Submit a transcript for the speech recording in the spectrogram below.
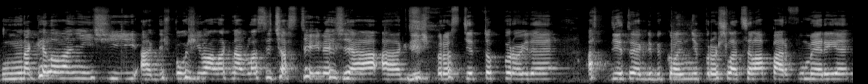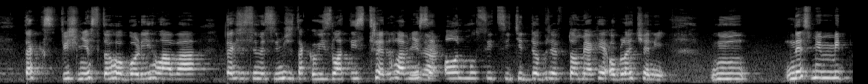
uh, nagelovanější a když používá lak na vlasy častěji než já a když prostě to projde a je to, jak kdyby kolem mě prošla celá parfumerie, tak spíš mě z toho bolí hlava, takže si myslím, že takový zlatý střed, hlavně se on musí cítit dobře v tom, jak je oblečený. Mm, nesmím mít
